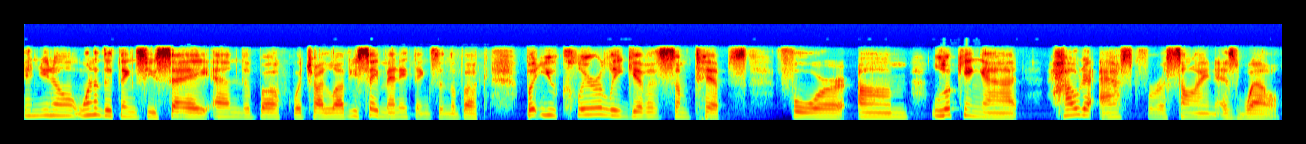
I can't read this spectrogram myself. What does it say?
And you know, one of the things you say in the book, which I love, you say many things in the book, but you clearly give us some tips for um, looking at how to ask for a sign as well.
